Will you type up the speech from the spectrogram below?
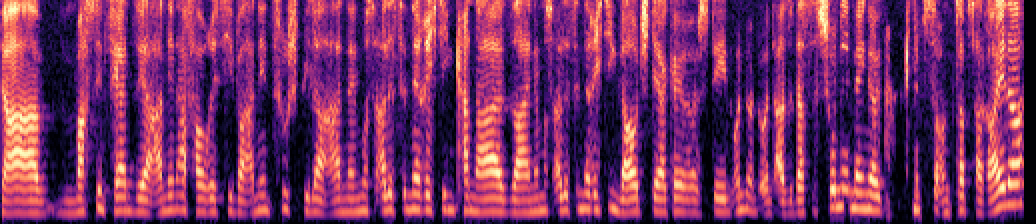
da machst du den Fernseher an, den AV-Receiver an, den Zuspieler an, dann muss alles in der richtigen Kanal sein, dann muss alles in der richtigen Lautstärke stehen und, und, und. Also das ist schon eine Menge Knipse und Klopserei da.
